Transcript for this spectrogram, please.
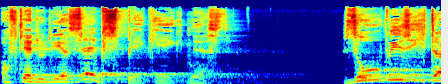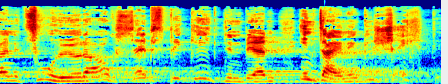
auf der du dir selbst begegnest so wie sich deine Zuhörer auch selbst begegnen werden in deinen Geschichten.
